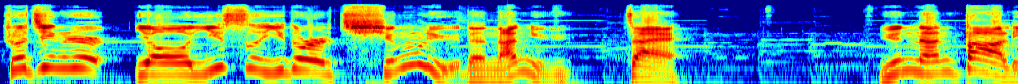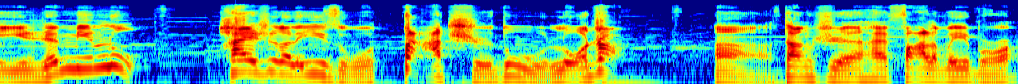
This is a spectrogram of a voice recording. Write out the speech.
说近日有疑似一对情侣的男女在云南大理人民路。拍摄了一组大尺度裸照，啊，当事人还发了微博，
